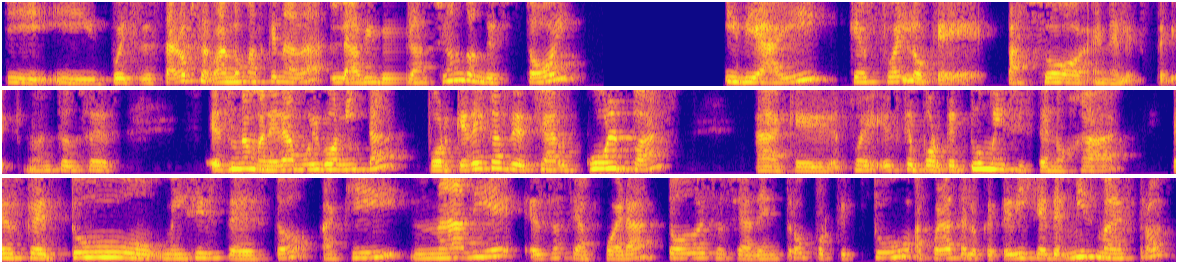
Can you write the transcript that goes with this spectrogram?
y, pues estar observando más que nada la vibración donde estoy y de ahí qué fue lo que pasó en el exterior, ¿no? Entonces, es una manera muy bonita porque dejas de echar culpas a que fue, es que porque tú me hiciste enojar, es que tú me hiciste esto, aquí nadie es hacia afuera, todo es hacia adentro, porque tú, acuérdate lo que te dije de mis maestros,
